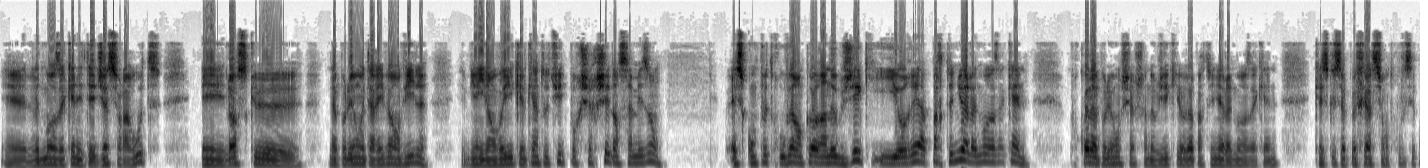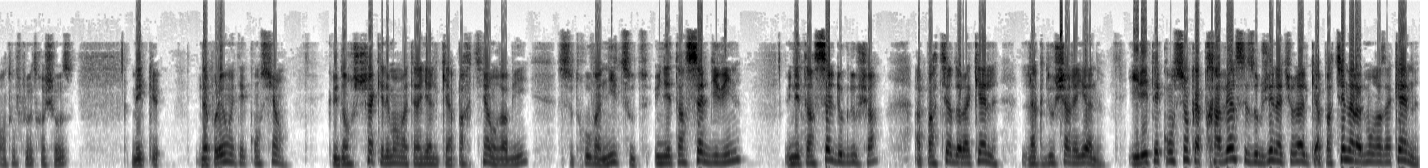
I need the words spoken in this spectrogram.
L'Admor Zaken était déjà sur la route, et lorsque Napoléon est arrivé en ville, eh bien, il a envoyé quelqu'un tout de suite pour chercher dans sa maison. Est-ce qu'on peut trouver encore un objet qui aurait appartenu à l'Admor Zaken Pourquoi Napoléon cherche un objet qui aurait appartenu à l'Admor Zaken Qu'est-ce que ça peut faire si on trouve ses pantoufles ou autre chose? Mais que Napoléon était conscient que dans chaque élément matériel qui appartient au rabbi se trouve un nitzut, une étincelle divine, une étincelle de Gdusha, à partir de laquelle la Gdusha rayonne. Il était conscient qu'à travers ces objets naturels qui appartiennent à l'Admorazaken,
